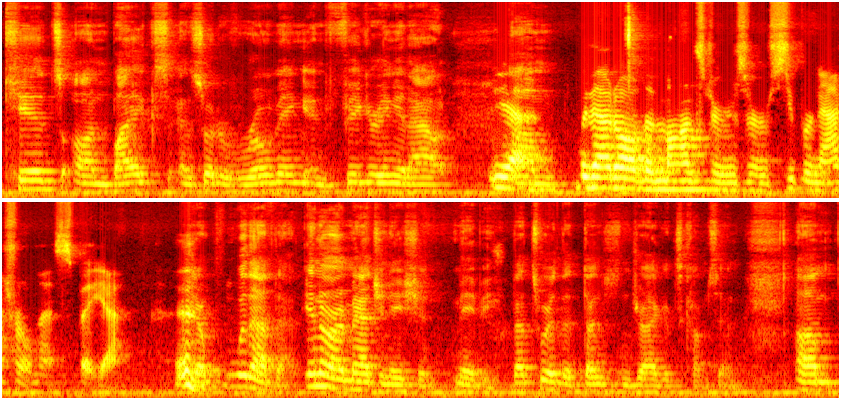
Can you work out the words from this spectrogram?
kids on bikes and sort of roaming and figuring it out. Yeah. Um, Without all the monsters or supernaturalness, but yeah. yeah, without that, in our imagination, maybe that's where the Dungeons and Dragons comes in. Um,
